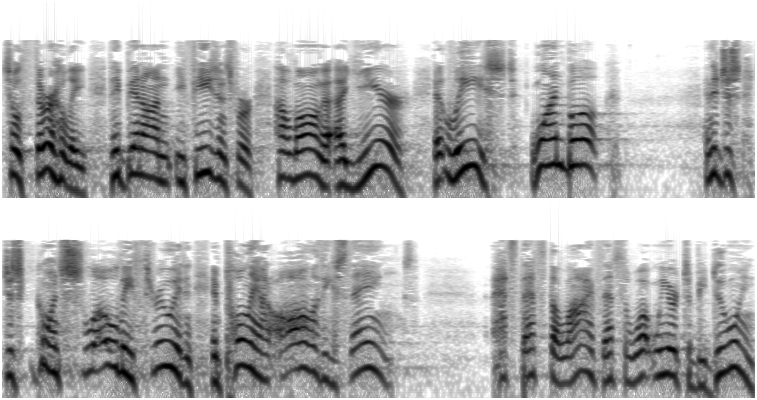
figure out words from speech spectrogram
so thoroughly. They've been on Ephesians for how long? A, year, at least. One book. And they're just, just going slowly through it and, and pulling out all of these things. That's, that's the life. That's the, what we are to be doing.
